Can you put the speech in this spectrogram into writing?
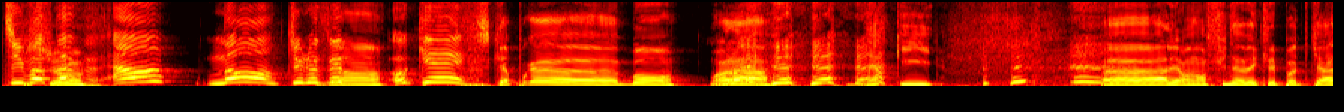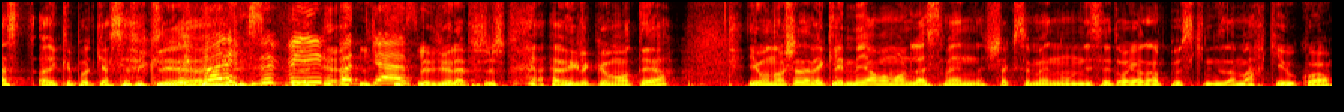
Tu vas pas, hein? Non, tu le fais. Non, Ok. parce qu'après, euh, bon, voilà. Merci. Euh, allez, on en finit avec les podcasts, avec les podcasts, avec les. euh, Allez, c'est fini le podcast. le vieux lapsus avec les commentaires. Et on enchaîne avec les meilleurs moments de la semaine. Chaque semaine, on essaie de regarder un peu ce qui nous a marqué ou quoi.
